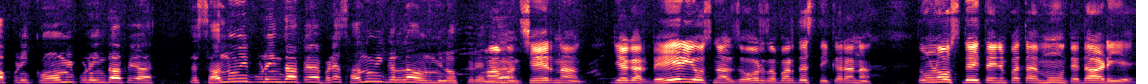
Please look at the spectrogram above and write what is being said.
ਆਪਣੀ ਕੌਮ ਹੀ ਪੁਣਿੰਦਾ ਪਿਆ ਤੇ ਸਾਨੂੰ ਵੀ ਪੁਣਿੰਦਾ ਪਿਆ ਬੜੇ ਸਾਨੂੰ ਵੀ ਗੱਲਾਂ ਹੁਣ ਮਿਲੋਕ ਆ ਕਰੇਂਦਾ ਮਨਸ਼ੇਰ ਨਾ ਜੇ ਅਗਰ ਢੇਰ ਹੀ ਉਸ ਨਾਲ ਜ਼ੋਰ ਜ਼ਬਰਦਸਤੀ ਕਰਾਂ ਨਾ ਤਾਂ ਉਸ ਦੇ ਤੈਨੂੰ ਪਤਾ ਮੂੰਹ ਤੇ ਦਾੜੀ ਹੈ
